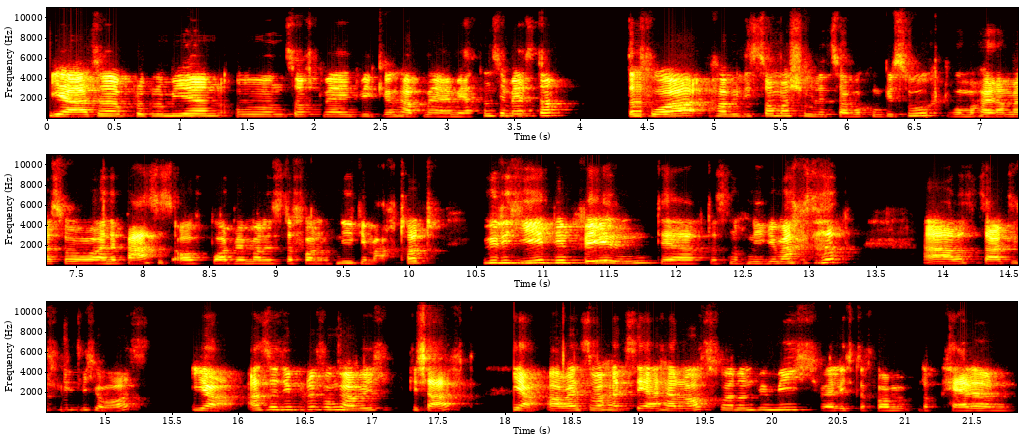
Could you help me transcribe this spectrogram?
Ja, also Programmieren und Softwareentwicklung hat man ja im ersten Semester. Davor habe ich die Sommerschule zwei Wochen besucht, wo man halt einmal so eine Basis aufbaut, wenn man das davor noch nie gemacht hat. Würde ich jedem empfehlen, der das noch nie gemacht hat. Ah, das zahlt sich wirklich aus. Ja, also die Prüfung habe ich geschafft. Ja, aber es war halt sehr herausfordernd für mich, weil ich davor noch keine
